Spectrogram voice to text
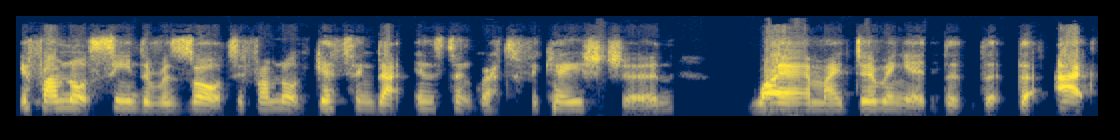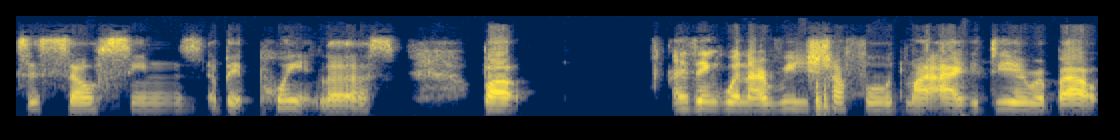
if I'm not seeing the results, if I'm not getting that instant gratification, why am I doing it? The, the, the act itself seems a bit pointless. But I think when I reshuffled my idea about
